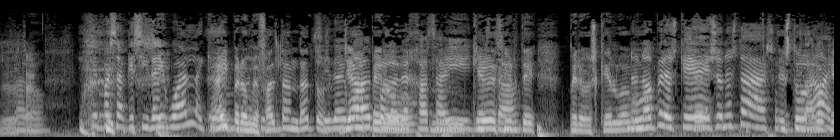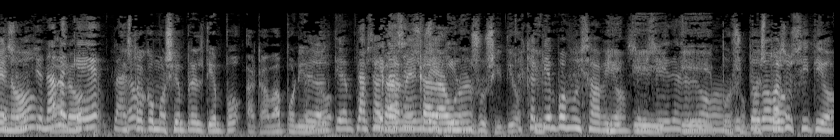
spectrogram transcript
claro. ¿Qué pasa? Que si da igual. Hay que Ay, pero me faltan datos. Si da ya, igual, pues pero lo dejas ahí. Quiero decirte, pero es que luego. No, no, pero es que eso no está solucionado. Esto, hay que, no, claro. que, claro. esto, como siempre, el tiempo acaba poniendo el tiempo cada uno en su sitio. Es que el tiempo es muy sabio. Y, sí, sí, desde y, luego. por supuesto, y todo va a su sitio.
